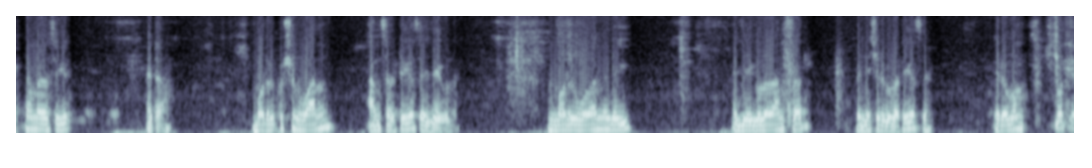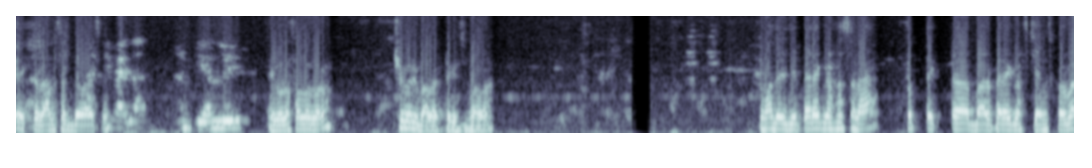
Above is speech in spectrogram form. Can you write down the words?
এক নম্বর আছে কি? এটা মডেল কোশ্চেন ওয়ান আনসার ঠিক আছে? এই যেগুলো মডেল ওয়ানে যাই, এই যে এগুলোর আনসার নিচেরগুলো, ঠিক আছে? এরকম প্রত্যেকটা আনসার দেওয়া আছে। এগুলো ফলো করো। আশা ভালো একটা কিছু পাবা। তোমাদের যে প্যারাগ্রাফ আছে না, প্রত্যেকটা বার প্যারাগ্রাফ চেঞ্জ করবা।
